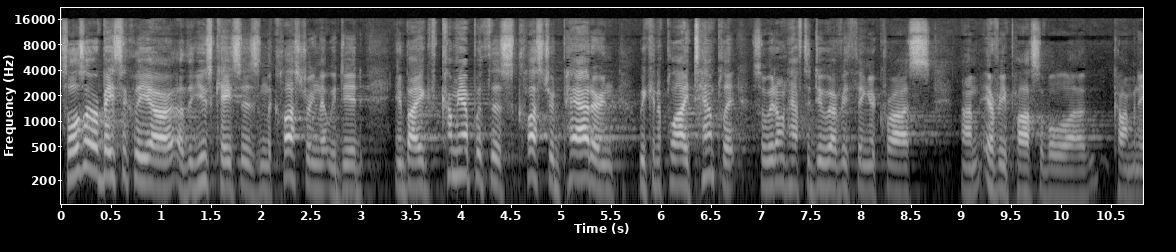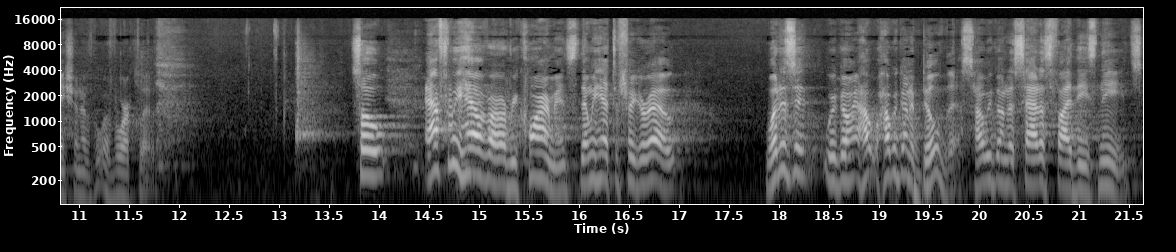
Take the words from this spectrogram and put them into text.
So those are basically our, are the use cases and the clustering that we did. And by coming up with this clustered pattern, we can apply template so we don't have to do everything across um, every possible uh, combination of, of workload. So after we have our requirements, then we have to figure out what is it we're going, how, how are we going to build this? How are we going to satisfy these needs?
